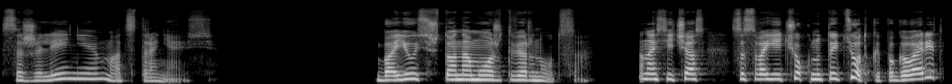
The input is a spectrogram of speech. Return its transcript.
с сожалением отстраняюсь. Боюсь, что она может вернуться. Она сейчас со своей чокнутой теткой поговорит,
